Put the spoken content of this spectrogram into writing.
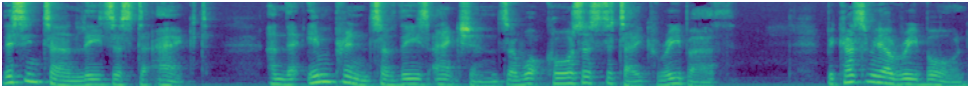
This in turn leads us to act, and the imprints of these actions are what cause us to take rebirth. Because we are reborn,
